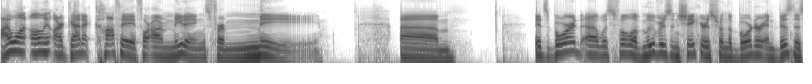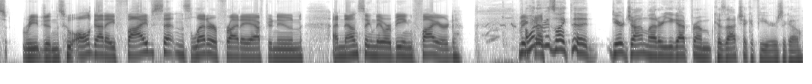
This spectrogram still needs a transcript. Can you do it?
I want only organic coffee for our meetings for me. Um, its board uh, was full of movers and shakers from the border and business regions who all got a five sentence letter Friday afternoon announcing they were being fired. I wonder if it's like the Dear John letter you got from Kozachik a few years ago.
